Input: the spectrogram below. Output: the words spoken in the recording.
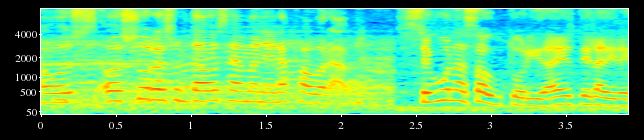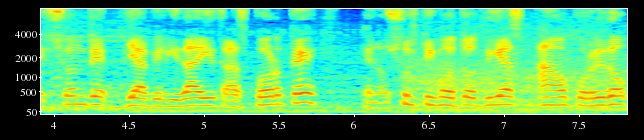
o, o su resultado sea de manera favorable. Según las autoridades de la Dirección de Viabilidad y Transporte, en los últimos dos días han ocurrido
